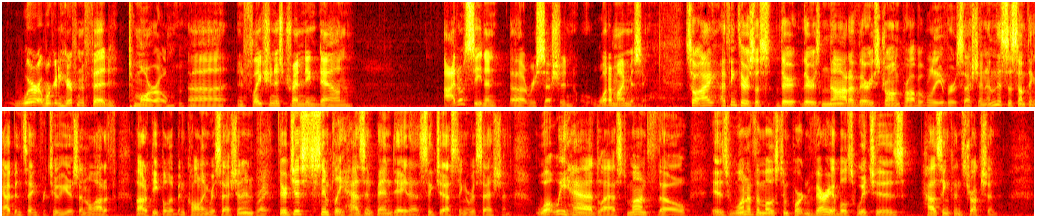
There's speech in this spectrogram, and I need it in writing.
we're we're going to hear from the Fed tomorrow. Uh, inflation is trending down. I don't see a uh, recession. What am I missing? So I, I think there's a s- there there's not a very strong probability of a recession, and this is something I've been saying for two years, and a lot of a lot of people have been calling recession, and Right. there just simply hasn't been data suggesting a recession. What we had last month, though, is one of the most important variables, which is housing construction.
